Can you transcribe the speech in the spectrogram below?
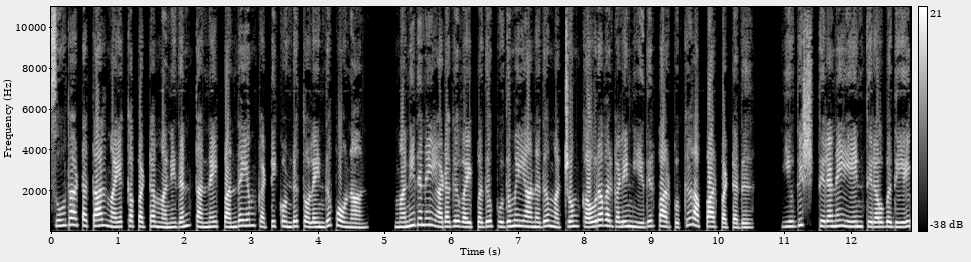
சூதாட்டத்தால் மயக்கப்பட்ட மனிதன் தன்னை பந்தயம் கட்டிக்கொண்டு தொலைந்து போனான். மனிதனை அடகு வைப்பது புதுமையானது மற்றும் கௌரவர்களின் எதிர்பார்ப்புக்கு அப்பாற்பட்டது. யுதிஷ்திரனை ஏன் திரௌபதியை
